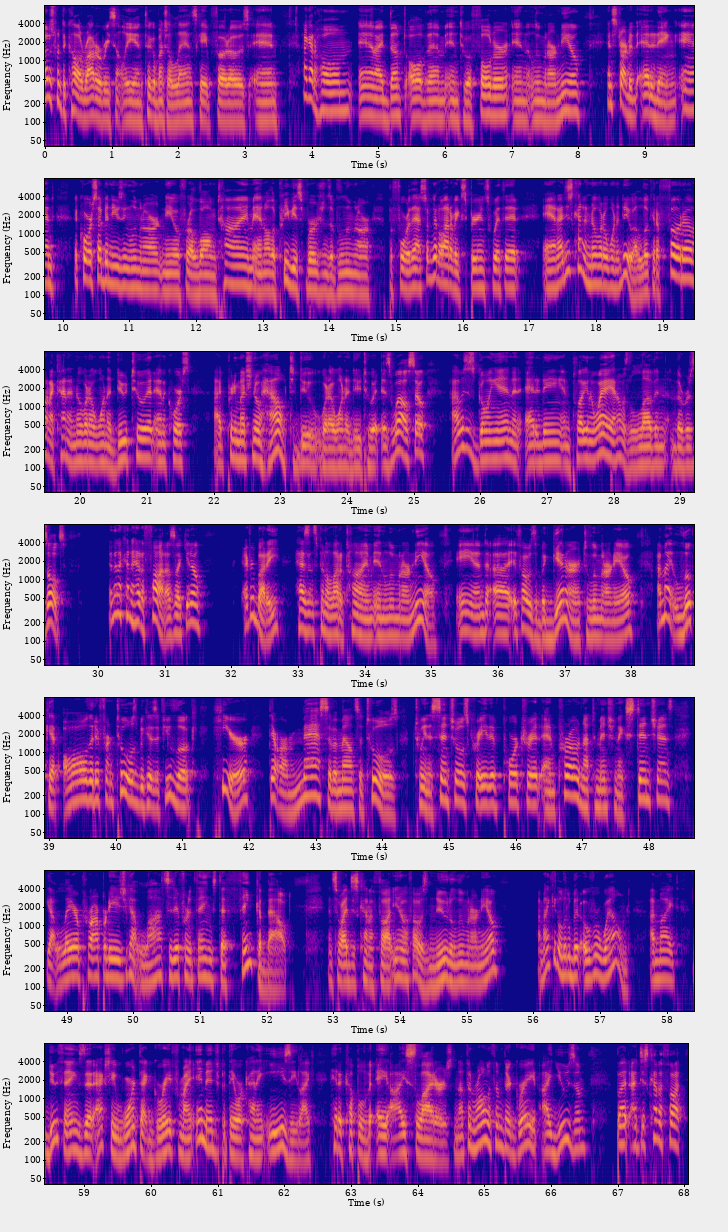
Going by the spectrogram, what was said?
So I just went to Colorado recently and took a bunch of landscape photos and I got home and I dumped all of them into a folder in Luminar Neo and started editing. And of course, I've been using Luminar Neo for a long time and all the previous versions of Luminar before that. So I've got a lot of experience with it and I just kind of know what I want to do. I look at a photo and I kind of know what I want to do to it. And of course, I pretty much know how to do what I want to do to it as well. So I was just going in and editing and plugging away and I was loving the results. And then I kind of had a thought. I was like, you know, everybody hasn't spent a lot of time in Luminar Neo. And uh, if I was a beginner to Luminar Neo, I might look at all the different tools because if you look here, there are massive amounts of tools between Essentials, Creative, Portrait, and Pro, not to mention extensions. You got layer properties, you got lots of different things to think about. And so I just kind of thought, you know, if I was new to Luminar Neo, I might get a little bit overwhelmed. I might do things that actually weren't that great for my image, but they were kind of easy, like hit a couple of AI sliders. Nothing wrong with them, they're great. I use them, but I just kind of thought,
